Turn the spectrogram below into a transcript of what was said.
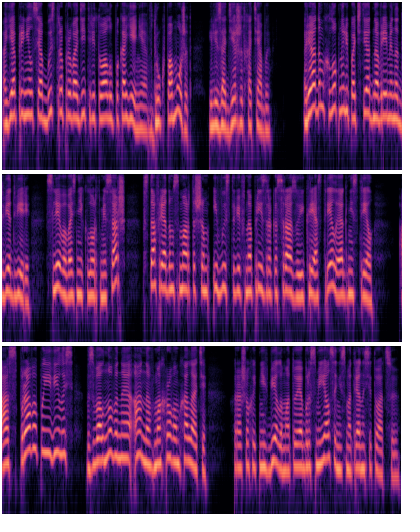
а я принялся быстро проводить ритуал упокоения. Вдруг поможет или задержит хотя бы. Рядом хлопнули почти одновременно две двери. Слева возник лорд-миссарж, встав рядом с Мартышем и выставив на призрака сразу и криострел, и огнестрел. А справа появилась взволнованная Анна в махровом халате. Хорошо хоть не в белом, а то я бы рассмеялся, несмотря на ситуацию.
